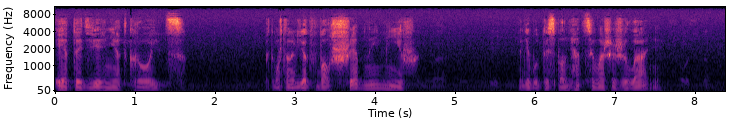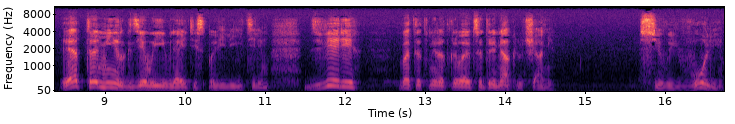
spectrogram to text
эта дверь не откроется, потому что она ведет в волшебный мир, где будут исполняться ваши желания. Это мир, где вы являетесь повелителем. Двери в этот мир открываются тремя ключами. Силой воли,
